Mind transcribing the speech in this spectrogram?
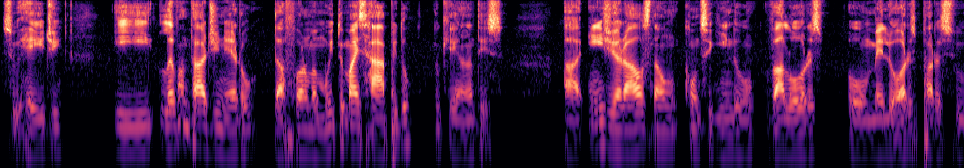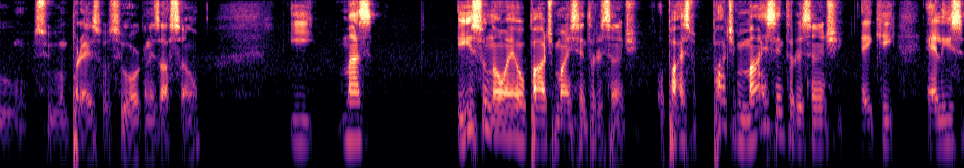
sua rede e levantar dinheiro da forma muito mais rápido do que antes. Uh, em geral, estão conseguindo valores ou melhores para sua, sua empresa ou sua organização. E, mas isso não é a parte mais interessante. A parte mais interessante é que eles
